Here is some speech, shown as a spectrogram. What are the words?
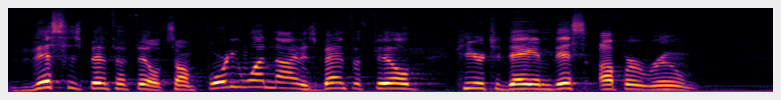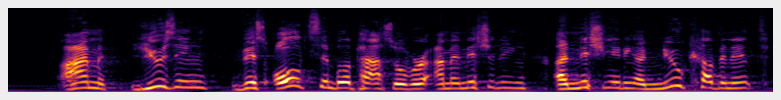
This has been fulfilled. Psalm 41 9 has been fulfilled here today in this upper room. I'm using this old symbol of Passover. I'm initiating, initiating a new covenant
